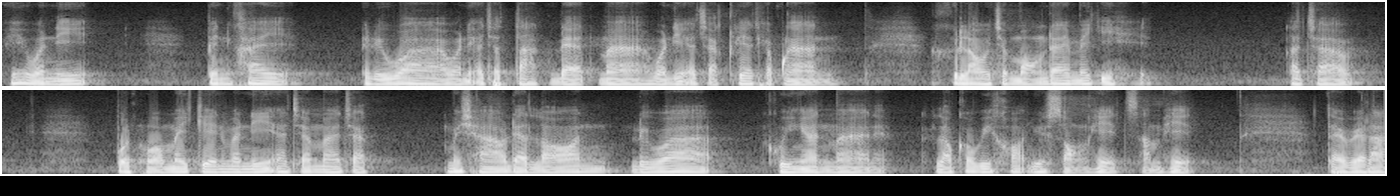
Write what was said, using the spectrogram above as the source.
เอ๊ะวันนี้เป็นไข้หรือว่าวันนี้อาจจะตากแดดมา วันนี้อาจจะเครียดกับงาน คือเราจะมองได้ไม่กี่เหตุ อาจจะปวดหัวไมเกรนวันนี้อาจจะมาจากเมื่อเช้าแดดร้อน หรือว่าคุยงานมาเนี่ย เราก็วิเคราะห์อยู่สองเหตุสามเหตุ แต่เวลา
